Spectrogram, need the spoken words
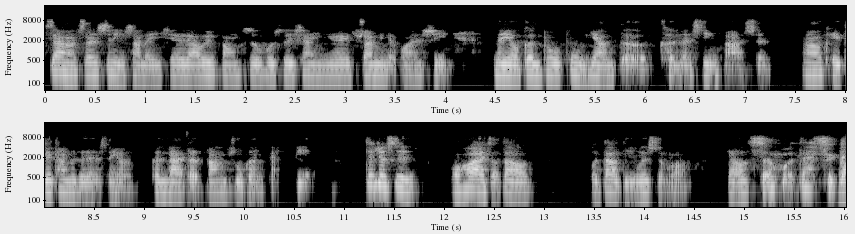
这样身心理上的一些疗愈方式，或是像因为算命的关系，能有更多不一样的可能性发生，然后可以对他们的人生有更大的帮助跟改变。这就是。我后来找到我到底为什么要生活在这个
